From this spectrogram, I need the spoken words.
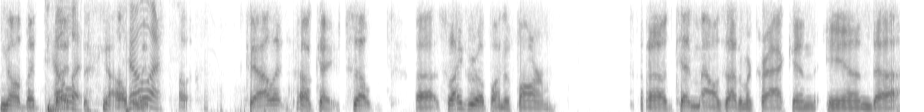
no, but Tell but, it. I'll Tell believe- it. oh, tell it. Okay, so uh, so I grew up on a farm, uh, ten miles out of McCracken, and uh,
